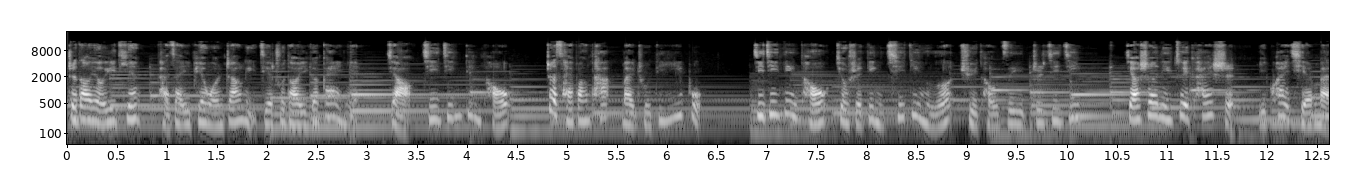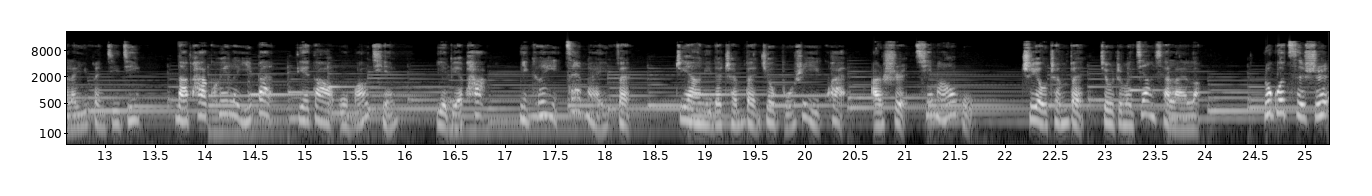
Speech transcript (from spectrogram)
直到有一天，他在一篇文章里接触到一个概念，叫基金定投，这才帮他迈出第一步。基金定投就是定期定额去投资一只基金。假设你最开始一块钱买了一份基金，哪怕亏了一半，跌到五毛钱，也别怕，你可以再买一份。这样你的成本就不是一块，而是七毛五，持有成本就这么降下来了。如果此时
